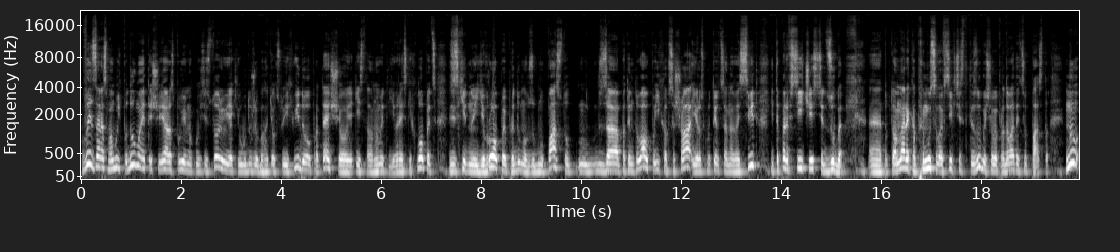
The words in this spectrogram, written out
Ви зараз, мабуть, подумаєте, що я розповім якусь історію, як і у дуже багатьох своїх відео, про те, що якийсь талановитий єврейський хлопець зі східної Європи придумав зубну пасту, запатентував, поїхав в США і розкрутив це на весь світ, і тепер всі чистять зуби. Е, Тобто Америка примусила всіх чистити зуби, щоб продавати цю пасту. Ну,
